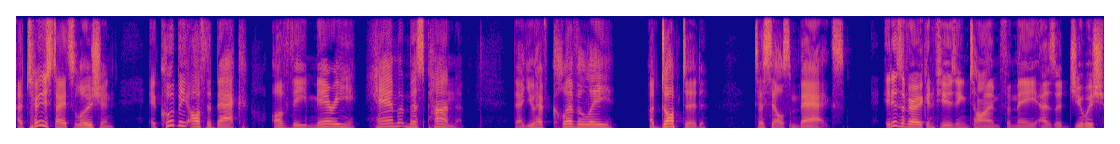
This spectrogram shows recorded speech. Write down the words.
a two state solution, it could be off the back of the Merry ham pun that you have cleverly adopted to sell some bags. It is a very confusing time for me as a Jewish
